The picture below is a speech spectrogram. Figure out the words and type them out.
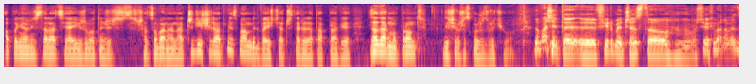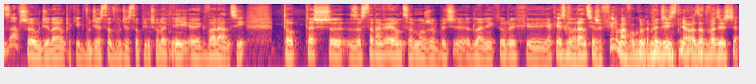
a ponieważ instalacja i żywotność jest szacowana na 30 lat, więc mamy 24 lata prawie za darmo prąd, gdy się wszystko już zwróciło. No właśnie, te y, firmy często, właściwie chyba nawet zawsze udzielają takiej 20-25-letniej y, gwarancji. To też y, zastanawiające może być dla niektórych, jaka jest gwarancja, że firma w ogóle będzie istniała za 20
